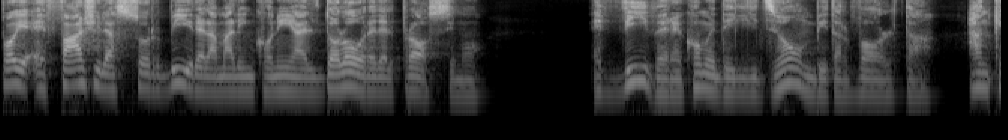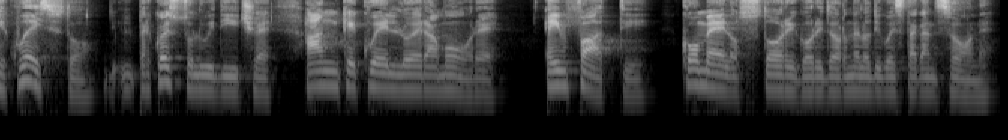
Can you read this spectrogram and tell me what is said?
poi è facile assorbire la malinconia, il dolore del prossimo e vivere come degli zombie talvolta. Anche questo, per questo lui dice, anche quello era amore. E infatti, com'è lo storico ritornello di questa canzone?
